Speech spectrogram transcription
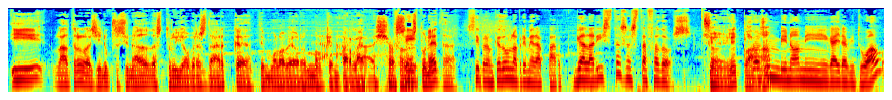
i l'altre, la gent obsessionada de destruir obres d'art, que té molt a veure amb el que hem parlat Ah, això fa sí. una estoneta. Sí, però em quedo amb la primera part. Galeristes estafadors. Sí, clar. Això és un binomi gaire habitual?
